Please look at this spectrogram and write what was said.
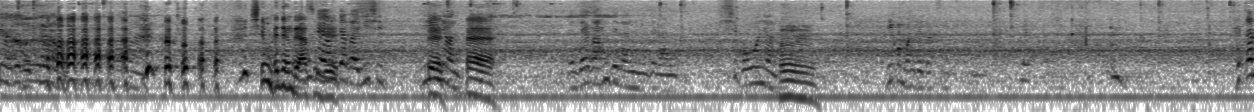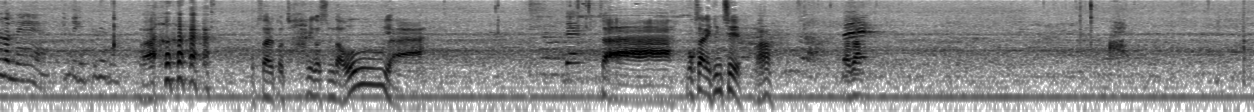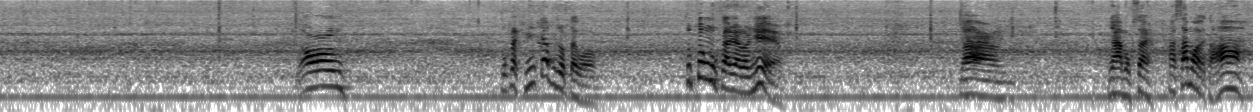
십몇 년 은퇴 되었습니다. 형제가 22년. 예. 내가 한 지는 이제 난 15년. 음. 이거 먼저 줬습니다. 잘 잘랐네. 힘들게 아. 목살을 또잘 익었습니다. 오우야. 네. 자 목살에 김치. 아 맞아 어, 목살 진짜 부드럽다고 숙성 목살이라 그런지. 야, 야 목살. 하나 싸먹어야겠다. 아.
